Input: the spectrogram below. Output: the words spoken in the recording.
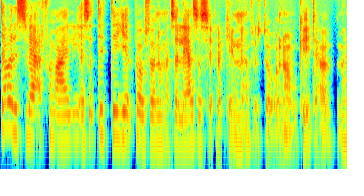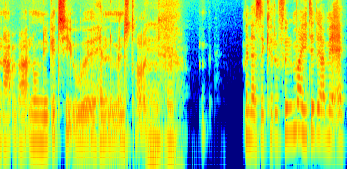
der var det svært for mig lige. Altså det, det hjælper jo så, når man så lærer sig selv at kende og forstå, at okay, der, man har, har nogle negative øh, handlemønstre. Mm, mm. Men altså, kan du følge mig i det der med, at,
